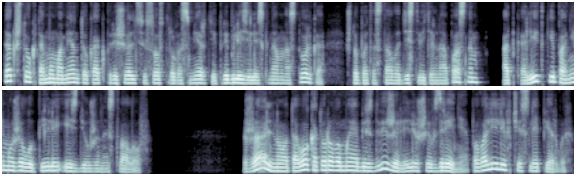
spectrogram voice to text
Так что к тому моменту, как пришельцы с острова смерти приблизились к нам настолько, чтобы это стало действительно опасным, от калитки по ним уже лупили из дюжины стволов. Жаль, но того, которого мы обездвижили, лишив зрения, повалили в числе первых.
